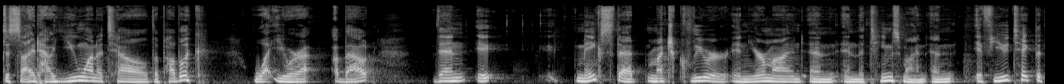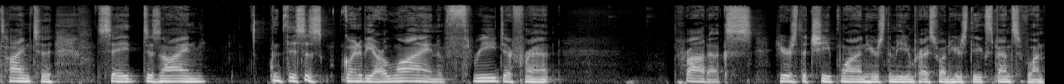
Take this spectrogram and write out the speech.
decide how you want to tell the public what you are about, then it makes that much clearer in your mind and in the team's mind. And if you take the time to say design, this is going to be our line of three different products. Here's the cheap one, here's the medium price one, here's the expensive one.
